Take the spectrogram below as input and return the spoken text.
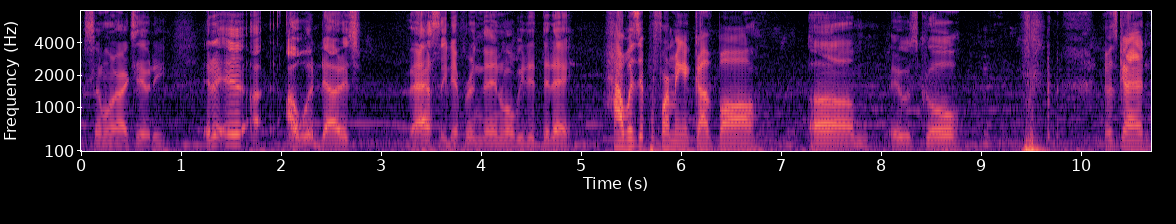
similar activity. It, it, I, I wouldn't doubt it's vastly different than what we did today. How was it performing at Gov Ball? Um, it was cool. It was good.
